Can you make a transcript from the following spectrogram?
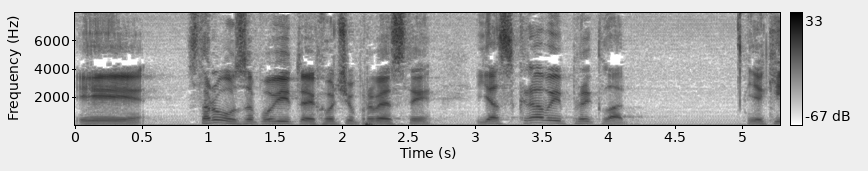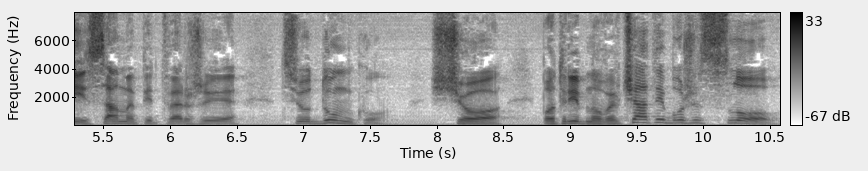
І старого заповіту я хочу привести яскравий приклад, який саме підтверджує цю думку, що потрібно вивчати Боже Слово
